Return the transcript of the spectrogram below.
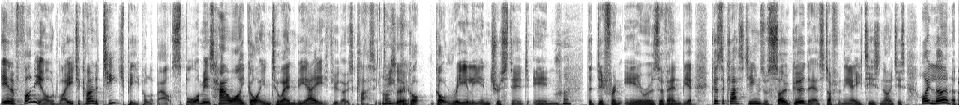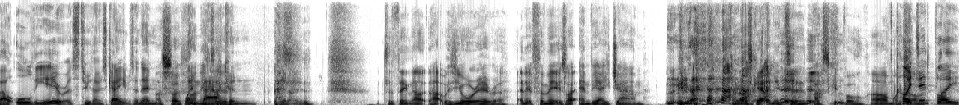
in a funny old way to kind of teach people about sport. I mean, it's how I got into NBA through those classic teams. I got got really interested in the different eras of NBA because the classic teams were so good. They had stuff from the 80s, 90s. I learnt about all the eras through those games and then so went back to- and you know To think that that was your era, and it for me it was like NBA Jam. And I was getting into basketball. Oh my god! I did play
